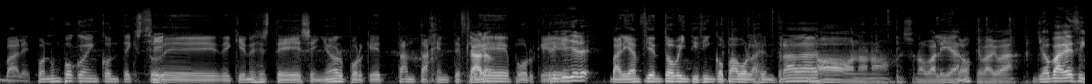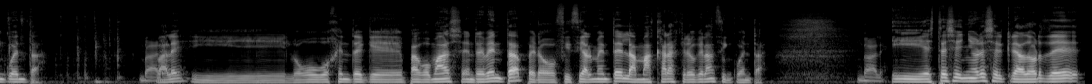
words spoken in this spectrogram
Vale, pon un poco en contexto Sí. de, de quién es este señor, por qué tanta gente fue, Claro. por qué Ricky Ger- valían 125 pavos las entradas. No, no, no, eso no valía. ¿No? Que va, que va. Yo pagué 50, Vale. ¿vale? Y luego hubo gente que pagó más en reventa, pero oficialmente las máscaras creo que eran 50. Vale. Y este señor es el creador de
